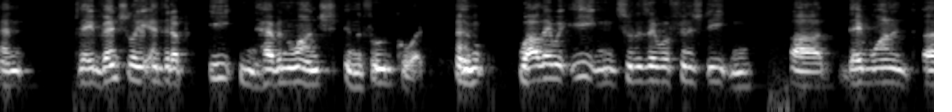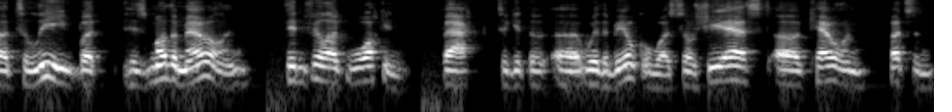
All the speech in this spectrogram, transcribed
And they eventually ended up eating, having lunch in the food court. And while they were eating, as soon as they were finished eating, uh, they wanted uh, to leave, but his mother, Marilyn, didn't feel like walking back to get the uh, where the vehicle was. So she asked uh, Carolyn Hudson,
